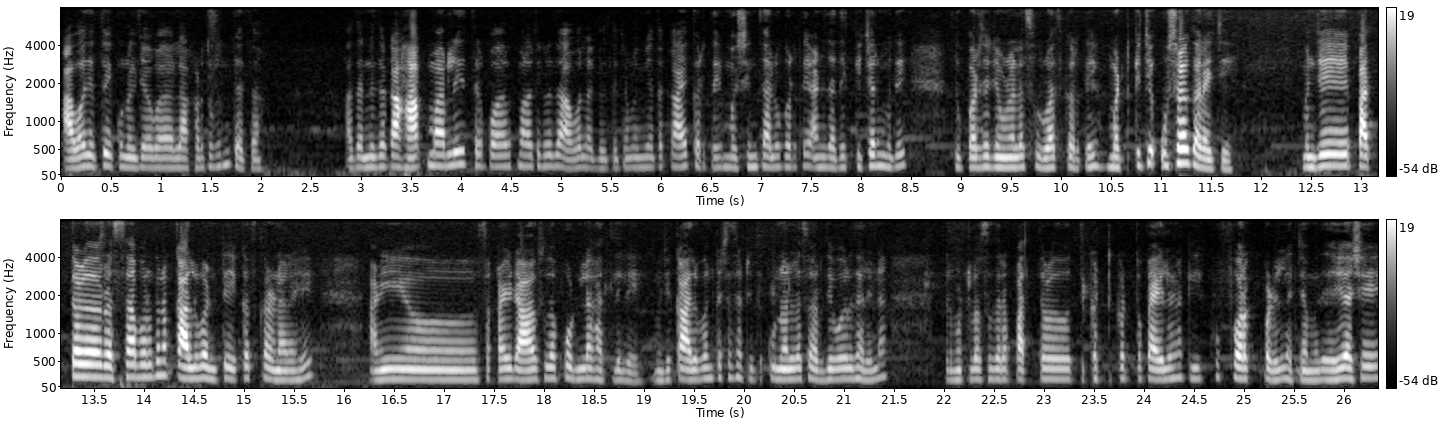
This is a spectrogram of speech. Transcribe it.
आवाज येतो कुणाच्या लाकड तुटून त्याचा. आता त्यांनी जर का हाक मारली तर परत मला तिकडे जावं लागेल. त्याच्यामुळे मी आता काय करते? मशीन चालू करते आणि जाते किचनमध्ये दुपारच्या जेवणाला सुरुवात करते. मटकीची उसळ करायची. म्हणजे पातळ रस्सा बनवतो ना कालवण ते एकच करणार आहे. आणि सकाळी डाळसुद्धा फोडणीला घातलेली आहे. म्हणजे कालवण कशासाठी? तर कुणाला सर्दी वगैरे झाली ना तर म्हटलं असं जरा पातळ तिखट तिखट तो प्यायला ना की खूप फरक पडेल ह्याच्यामध्ये. हे असे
